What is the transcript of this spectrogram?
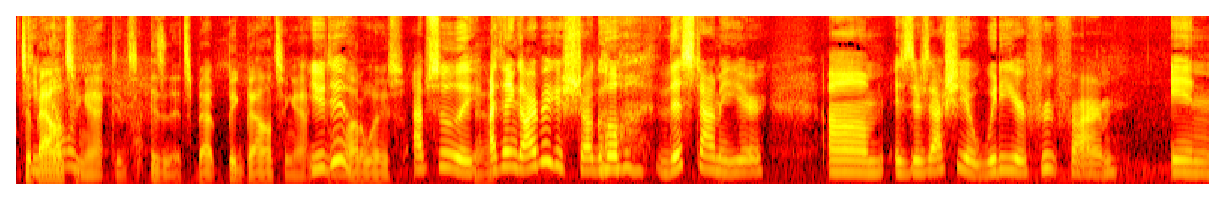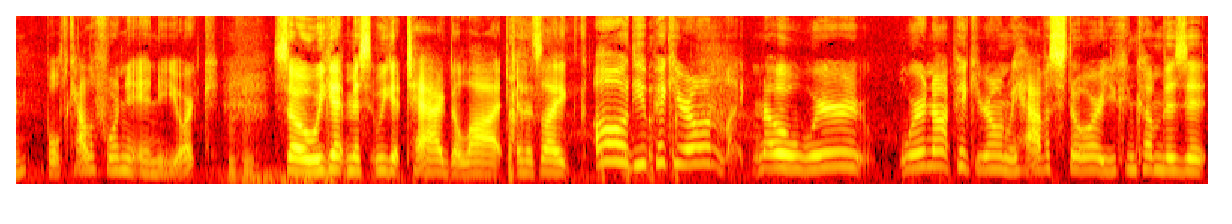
It's a Keep balancing act, isn't it? It's about big balancing act You in do. a lot of ways. Absolutely. Yeah. I think our biggest struggle this time of year um, is there's actually a Whittier fruit farm in both California and New York. Mm-hmm. So we get miss we get tagged a lot and it's like, "Oh, do you pick your own?" Like, "No, we're we're not pick your own. We have a store. You can come visit."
